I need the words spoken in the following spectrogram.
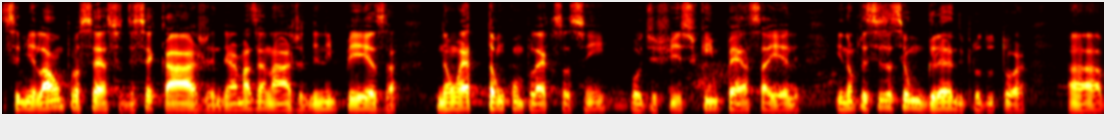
Assimilar um processo de secagem, de armazenagem, de limpeza, não é tão complexo assim ou difícil que impeça ele. E não precisa ser um grande produtor. Uh,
